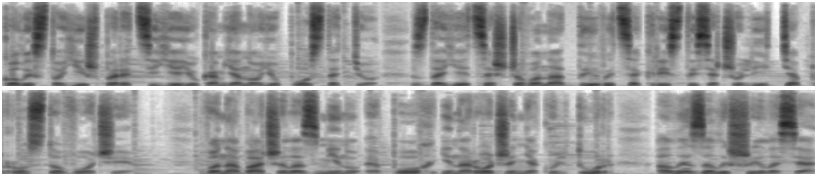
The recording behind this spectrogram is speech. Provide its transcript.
Коли стоїш перед цією кам'яною постаттю, здається, що вона дивиться крізь тисячоліття просто в очі. Вона бачила зміну епох і народження культур, але залишилася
